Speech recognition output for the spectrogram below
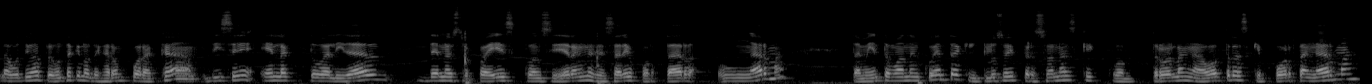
la última pregunta que nos dejaron por acá. Dice, en la actualidad de nuestro país, ¿consideran necesario portar un arma? También tomando en cuenta que incluso hay personas que controlan a otras que portan arma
